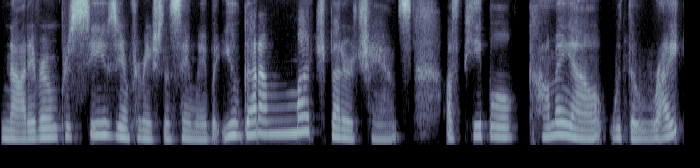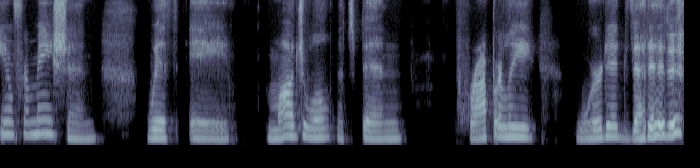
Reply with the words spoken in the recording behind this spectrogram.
Not everyone perceives the information the same way, but you've got a much better chance of people coming out with the right information with a module that's been properly worded, vetted,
